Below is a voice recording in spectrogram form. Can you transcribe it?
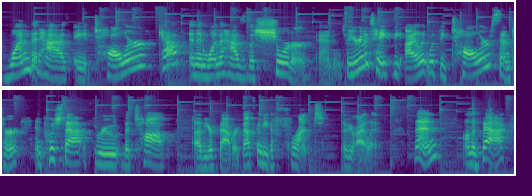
One that has a taller cap and then one that has the shorter end. So you're gonna take the eyelet with the taller center and push that through the top of your fabric. That's gonna be the front of your eyelet. Then on the back,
